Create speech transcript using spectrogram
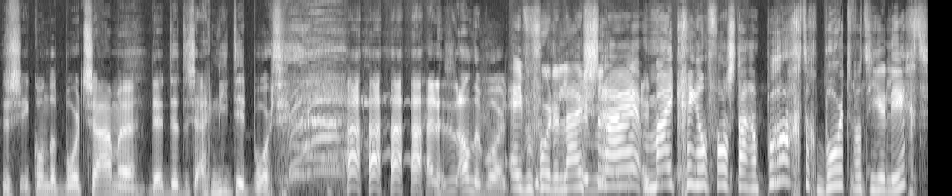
Dus ik kon dat boord samen. Dit, dit is eigenlijk niet dit boord. dat is een ander boord. Even voor de luisteraar. Even- even- Mike ging alvast naar een prachtig bord wat hier ligt.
